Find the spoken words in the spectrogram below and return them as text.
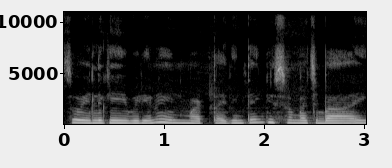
ಸೊ, ಇಲ್ಲಿಗೆ ಈ ವಿಡಿಯೋನ ಏನು ಮಾಡ್ತಾಯಿದ್ದೀನಿ thank you so much bye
